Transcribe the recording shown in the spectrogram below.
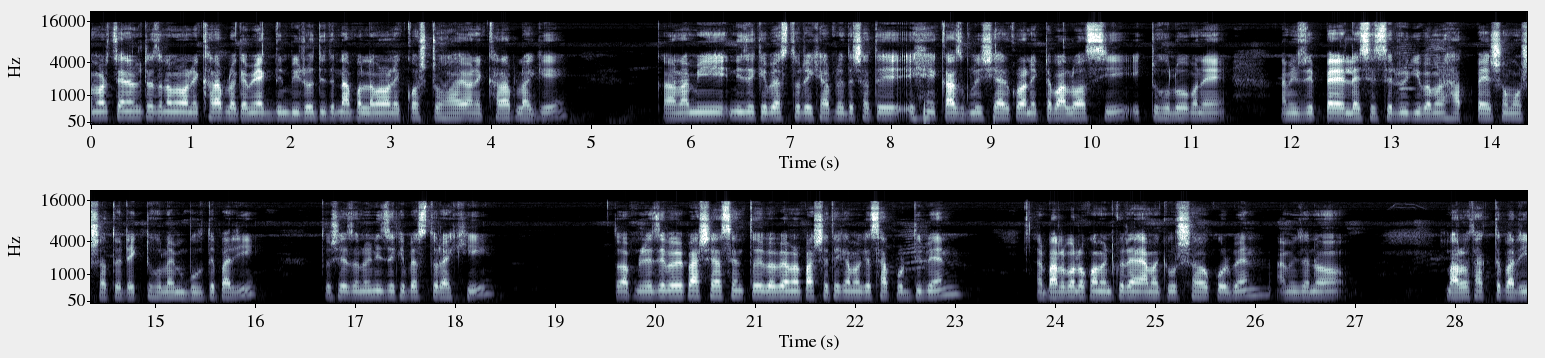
আমার চ্যানেলটা যেন আমার অনেক খারাপ লাগে। আমি একদিন ভিডিও দিতে না পারলে আমার অনেক কষ্ট হয়, অনেক খারাপ লাগে। কারণ আমি নিজেকে ব্যস্ত রেখে আপনাদের সাথে কাজগুলি শেয়ার করে অনেকটা ভালো আছি। একটু হলো মানে আমি যে প্যারালাইসিসের রুগী বা আমার হাত পায়ের সমস্যা, তো এটা একটু হলো আমি বলতে পারি। তো সেজন্য নিজেকে ব্যস্ত রাখি। তো আপনারা যেভাবে পাশে আছেন, তো এভাবে আমার পাশে থেকে আমাকে সাপোর্ট দিবেন। আর ভালো ভালো কমেন্ট করে আমাকে উৎসাহ করবেন। আমি যেন ভালো থাকতে পারি,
